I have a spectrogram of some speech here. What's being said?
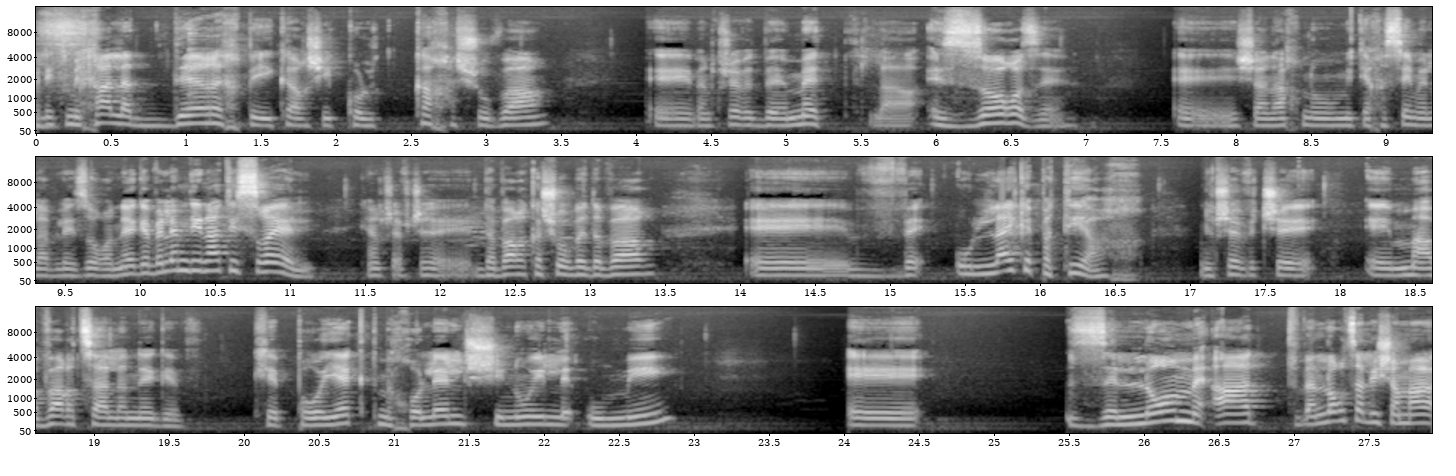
היא אז- תמיכה לדרך בעיקר שהיא כל כך חשובה, אה, ואני חושבת באמת לאזור הזה אה, שאנחנו מתייחסים אליו לאזור הנגב ולמדינת ישראל, כי אני חושבת שדבר קשור בדבר, אה, ואולי כפתיח, אני חושבת שמעבר צה"ל לנגב כפרויקט מחולל שינוי לאומי, אה, זה לא מעט, ואני לא רוצה להישמע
